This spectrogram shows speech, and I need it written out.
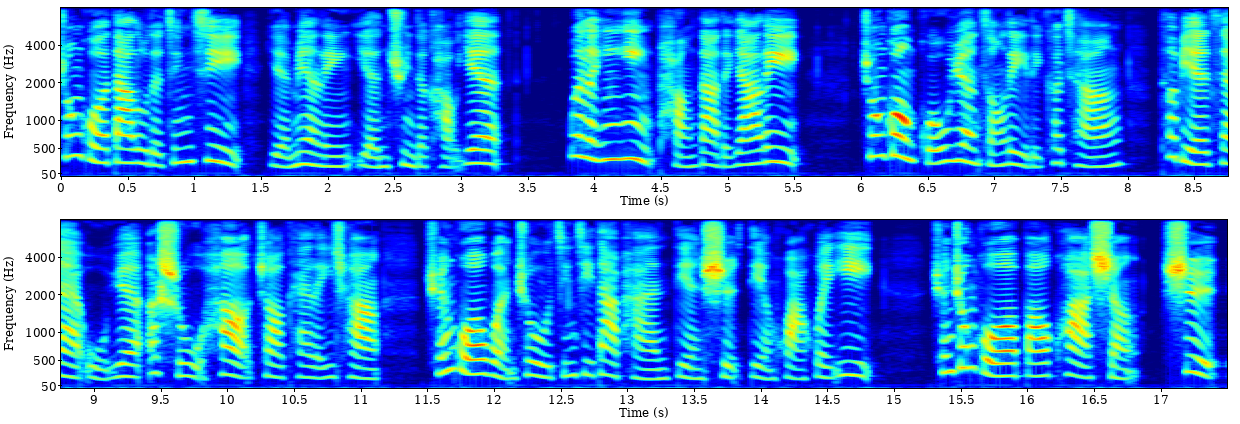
中国大陆的经济也面临严峻的考验。为了应应庞大的压力，中共国务院总理李克强。特别在五月二十五号召开了一场全国稳住经济大盘电视电话会议，全中国包括省市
